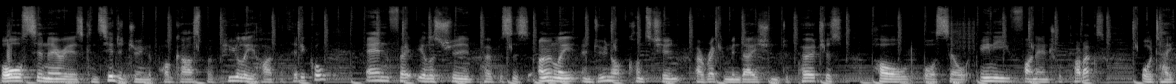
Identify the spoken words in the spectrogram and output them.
All scenarios considered during the podcast were purely hypothetical and for illustrative purposes only and do not constitute a recommendation to purchase, hold, or sell any financial products or take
